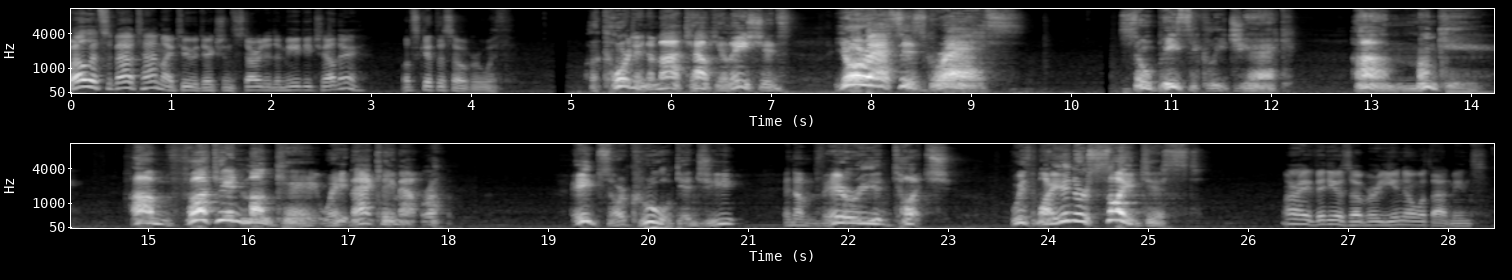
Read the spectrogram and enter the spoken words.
Well, it's about time my two addictions started to meet each other. Let's get this over with. According to my calculations, your ass is grass! So basically, Jack, I'm monkey. I'm fucking monkey! Wait, that came out wrong. Apes are cruel, Genji, and I'm very in touch with my inner scientist! Alright, video's over. You know what that means.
